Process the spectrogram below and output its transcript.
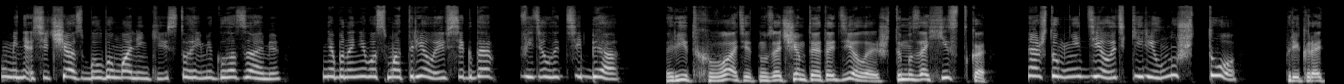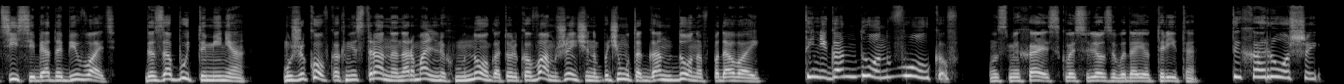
У меня сейчас был бы маленький с твоими глазами. Я бы на него смотрела и всегда видела тебя. Рит, хватит, ну зачем ты это делаешь? Ты мазохистка. А что мне делать, Кирилл, ну что? Прекрати себя добивать. Да забудь ты меня. Мужиков, как ни странно, нормальных много, только вам, женщинам, почему-то гондонов подавай. «Ты не гондон, Волков!» Усмехаясь, сквозь слезы выдает Рита. «Ты хороший,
